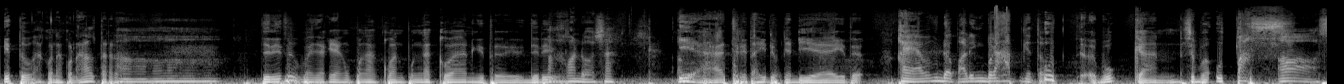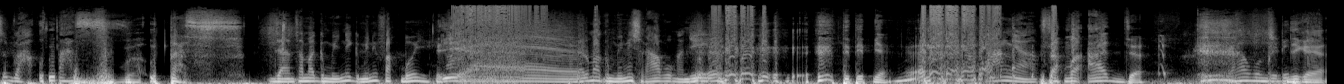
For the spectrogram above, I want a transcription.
itu akun-akun alter Oh, jadi itu banyak yang pengakuan-pengakuan gitu jadi pengakuan dosa. Oh, iya cerita hidupnya dia gitu Kayak udah paling berat gitu. Ut, bukan sebuah utas Oh, sebuah utas. sebuah utas Jangan sama Gemini, Gemini fuckboy. iya Padahal mah Gemini serawung anjing. tititnya Orangnya sama aja serawung jadi jadi. kayak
